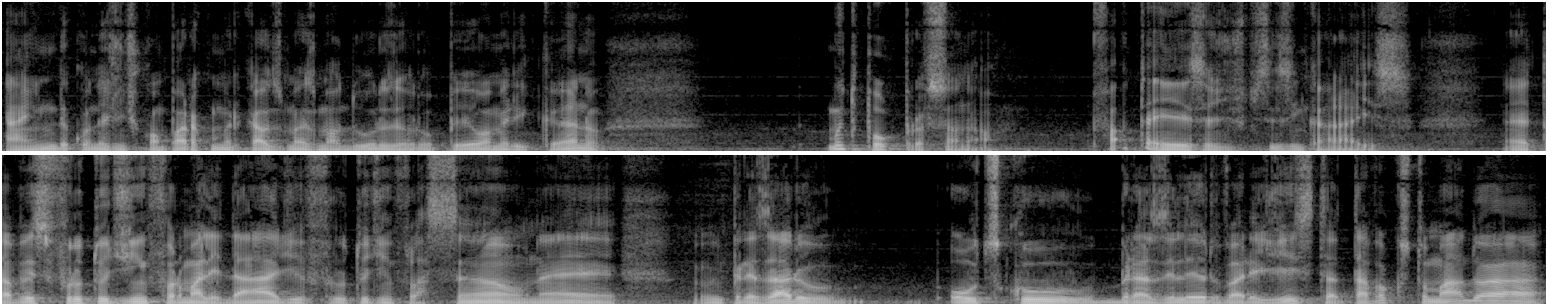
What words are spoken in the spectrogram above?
ainda, quando a gente compara com mercados mais maduros, europeu, americano, muito pouco profissional. O fato é esse, a gente precisa encarar isso. É, talvez fruto de informalidade, fruto de inflação. Né? O empresário old school brasileiro varejista estava acostumado a,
